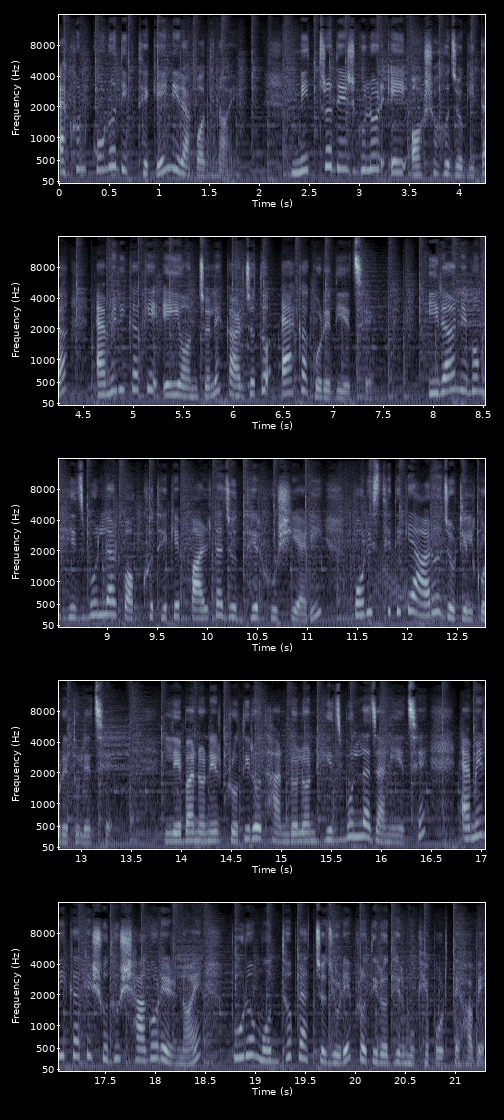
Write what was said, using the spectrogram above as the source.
এখন কোনো দিক থেকেই নিরাপদ নয়। মিত্র দেশগুলোর এই অসহযোগিতা আমেরিকাকে এই অঞ্চলে কার্যত একা করে দিয়েছে। ইরান এবং হিজবুল্লার পক্ষ থেকে পাল্টা যুদ্ধের হুঁশিয়ারি পরিস্থিতিকে আরও জটিল করে তুলেছে। লেবাননের প্রতিরোধ আন্দোলন হিজবুল্লাহ জানিয়েছে, আমেরিকাকে শুধু সাগরের নয়, পুরো মধ্যপ্রাচ্য জুড়ে প্রতিরোধের মুখে পড়তে হবে।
